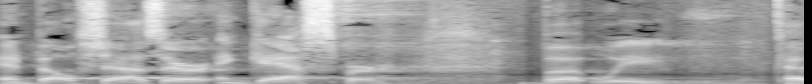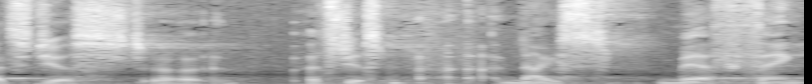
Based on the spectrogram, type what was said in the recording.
and Balthazar and Gaspar, But we, that's just, uh, that's just a nice myth thing.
